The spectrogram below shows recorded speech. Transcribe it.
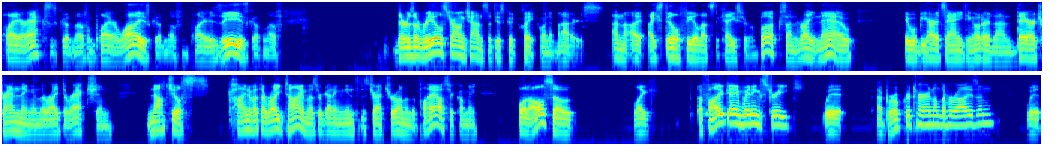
player X is good enough and player Y is good enough and player Z is good enough, there's a real strong chance that this could click when it matters. And I, I still feel that's the case for Bucks. And right now, it would be hard to say anything other than they're trending in the right direction, not just kind of at the right time as we're getting into the stretch run and the playoffs are coming, but also like a five game winning streak with a Brook return on the horizon, with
